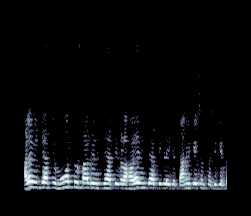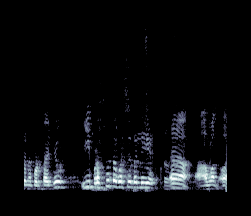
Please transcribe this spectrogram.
ಹಳೆ ವಿದ್ಯಾರ್ಥಿ ಮೂವತ್ತು ಸಾವಿರ ವಿದ್ಯಾರ್ಥಿಗಳ ಹಳೆ ವಿದ್ಯಾರ್ಥಿಗಳಿಗೆ ಕಾನ್ವಿಕೇಶನ್ ಸರ್ಟಿಫಿಕೇಟ್ ಅನ್ನು ಕೊಡ್ತಾ ಇದ್ದೀವಿ. ಈ ಪ್ರಸ್ತುತ ವರ್ಷದಲ್ಲಿ ಆ, ಆ, ಆ,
